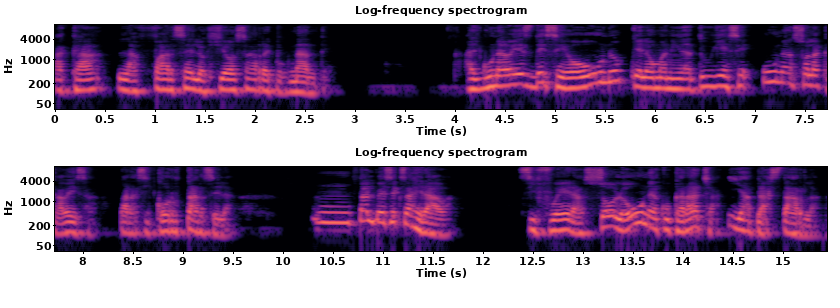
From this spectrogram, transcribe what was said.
acá la farsa elogiosa repugnante. ¿Alguna vez deseó uno que la humanidad tuviese una sola cabeza para así cortársela? Mm, tal vez exageraba. Si fuera solo una cucaracha y aplastarla.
